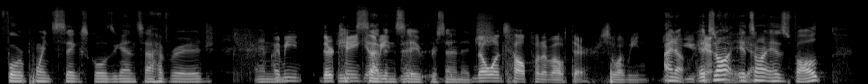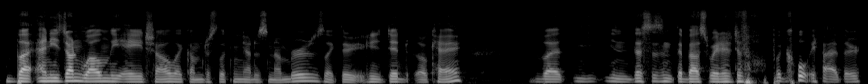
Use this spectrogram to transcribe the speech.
four point six goals against average, and I mean, they're tanking. I mean, save percentage. No one's helping him out there. So I mean, I know you it's can't really- it's yeah. not his fault, but and he's done well in the AHL. Like I'm just looking at his numbers, like he did okay, but you know, this isn't the best way to develop a goalie either.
